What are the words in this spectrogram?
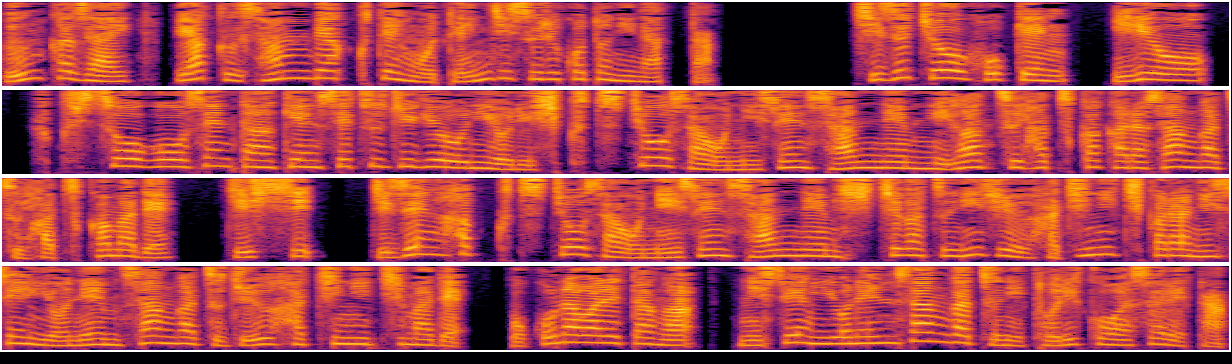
文化財約300点を展示することになった。地図庁保健、医療、福祉総合センター建設事業により試掘調査を2003年2月20日から3月20日まで実施、事前発掘調査を2003年7月28日から2004年3月18日まで行われたが、2004年3月に取り壊された。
